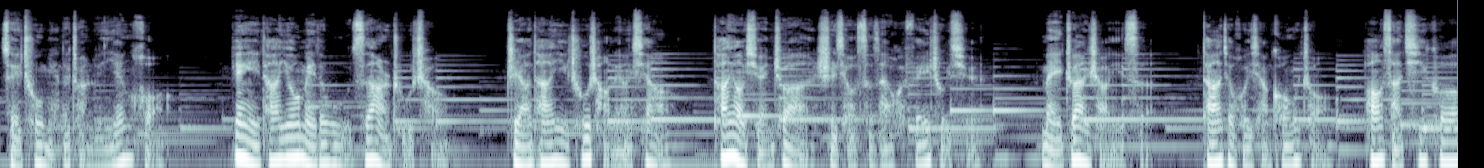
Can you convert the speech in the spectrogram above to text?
最出名的转轮烟火，并以他优美的舞姿而著称。只要他一出场亮相，它要旋转十九次才会飞出去。”每转上一次，它就会向空中抛洒七颗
